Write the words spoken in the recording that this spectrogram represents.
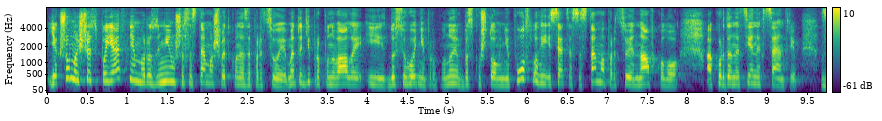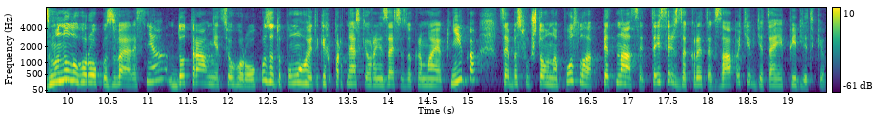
Якщо ми щось пояснюємо, ми розуміємо, що система швидко не запрацює. Ми тоді пропонували і до сьогодні пропонуємо безкоштовні послуги, і вся ця система працює навколо координаційних центрів. З минулого року, з вересня до травня цього року, за допомогою таких партнерських організацій, зокрема як НІКа, це безкоштовна послуга 15 тисяч закритих запитів дітей і підлітків.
